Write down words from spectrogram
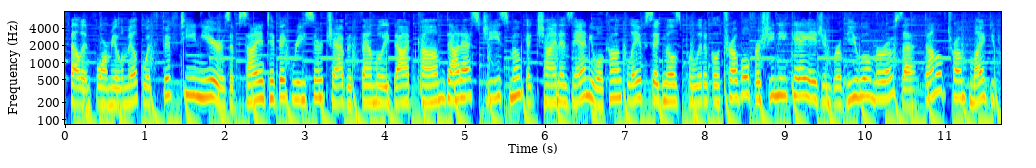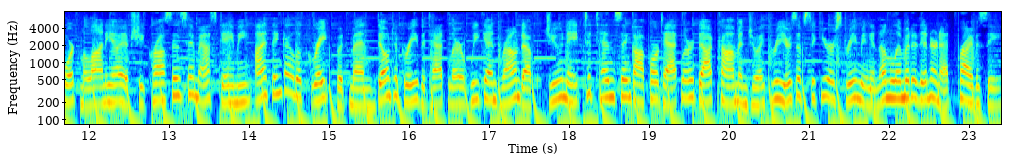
FL in formula milk with 15 years of scientific research AbbottFamily.com.sg Smoke at China's annual conclave signals political trouble for Nikkei Asian review Omarosa. Donald Trump might deport Melania if she crosses him asked Amy. I think I look great but men don't agree the Tatler Weekend Roundup, June 8 to 10 SingaporeTatler.com Enjoy 3 years of secure streaming and unlimited unlimited internet privacy.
